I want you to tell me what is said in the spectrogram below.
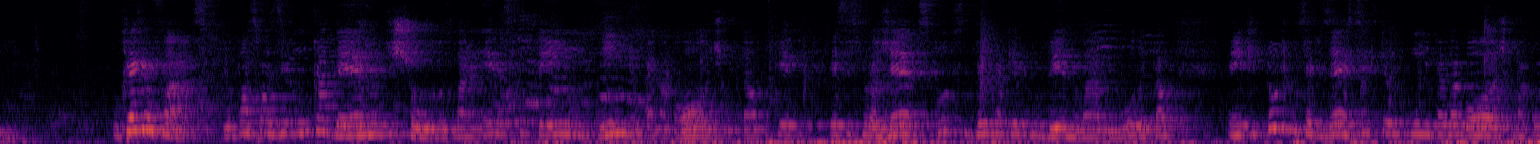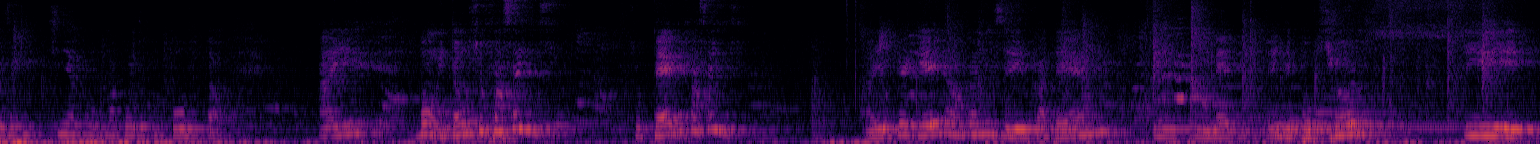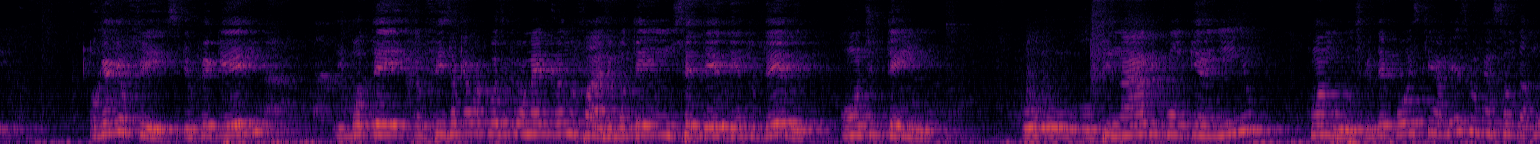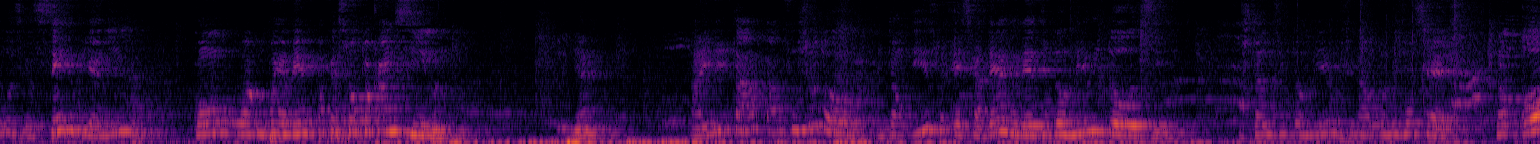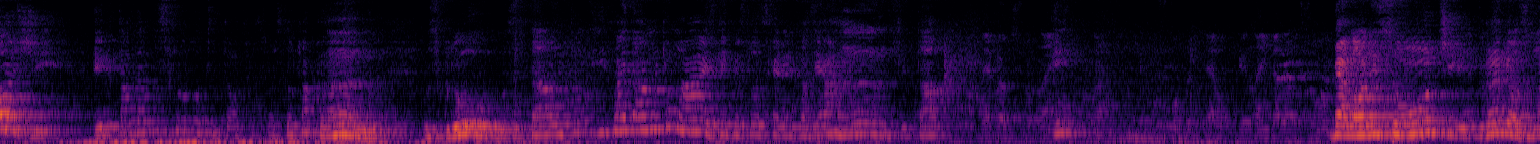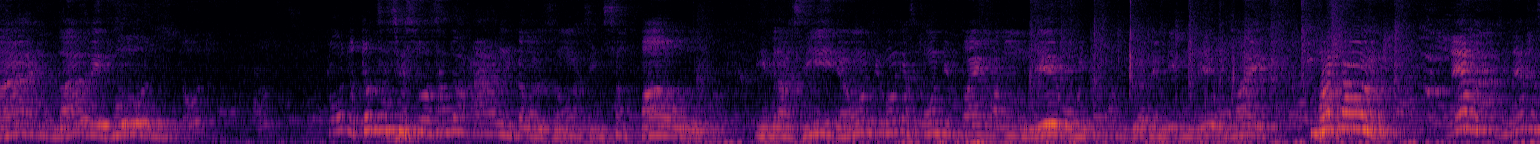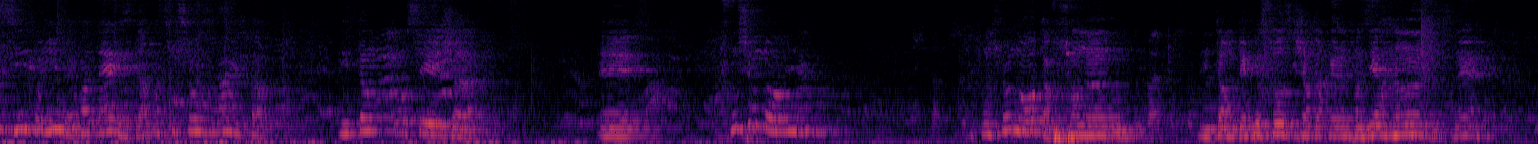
O que é que eu faço? Eu posso fazer um caderno de choros maranhenses que tem um cunho pedagógico e tal, porque esses projetos, todos vêm daquele governo lá de Lula e tal, em que tudo que você fizesse tinha que ter um cunho pedagógico, uma coisa que tinha alguma coisa para o povo e tal. Aí Bom, então o senhor faça isso. O senhor pega e faça isso. Aí eu peguei e organizei o caderno, tem em média 30 e poucos choros. E o que é que eu fiz? Eu peguei e botei, eu fiz aquela coisa que o americano faz, eu botei um CD dentro dele, onde tem o, o, finale com o pianinho, com a música. Depois tem a mesma versão da música, sem o pianinho, com o acompanhamento para a pessoa tocar em cima. Né? Aí tal, tal, funcionou. Então, isso, esse caderno é de 2012. Estamos em 2000, final de 2017. Então, hoje, ele está dando os frutos. Então, as pessoas estão tocando, os grupos e tal. Então, e vai dar muito mais. Tem pessoas querendo fazer arranjo e tal. Né, professor? Lá em, e, Belo Horizonte, o grande Osmar lá levou. Todo, todas as pessoas adoraram em Belo Horizonte, em São Paulo, em Brasília, onde, onde, onde vai um aluno meu, ou então um grande amigo meu, vai. Vai para onde? Leva, leva cinco aí, leva dez, dá para as pessoas lá e tal. Então, ou seja, é, funcionou, né? Funcionou, está funcionando. Então, tem pessoas que já estão querendo fazer arranjos, né?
